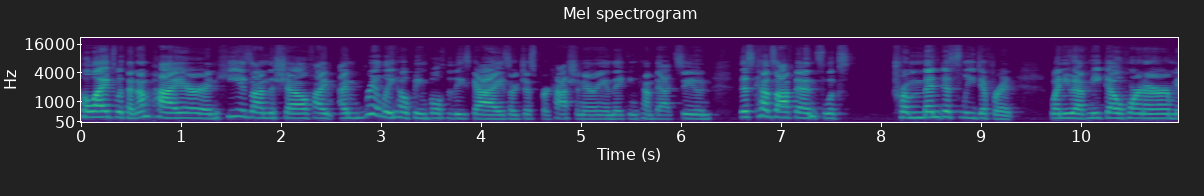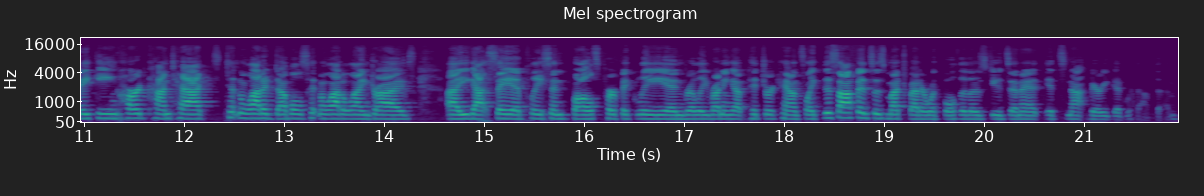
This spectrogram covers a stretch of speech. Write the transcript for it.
collides with an umpire and he is on the shelf. I'm, I'm really hoping both of these guys are just precautionary and they can come back soon. This Cubs offense looks tremendously different when you have Nico Hoerner making hard contact, hitting a lot of doubles, hitting a lot of line drives. Uh, you got Seiya placing balls perfectly and really running up pitcher counts. Like this offense is much better with both of those dudes in it. It's not very good without them.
